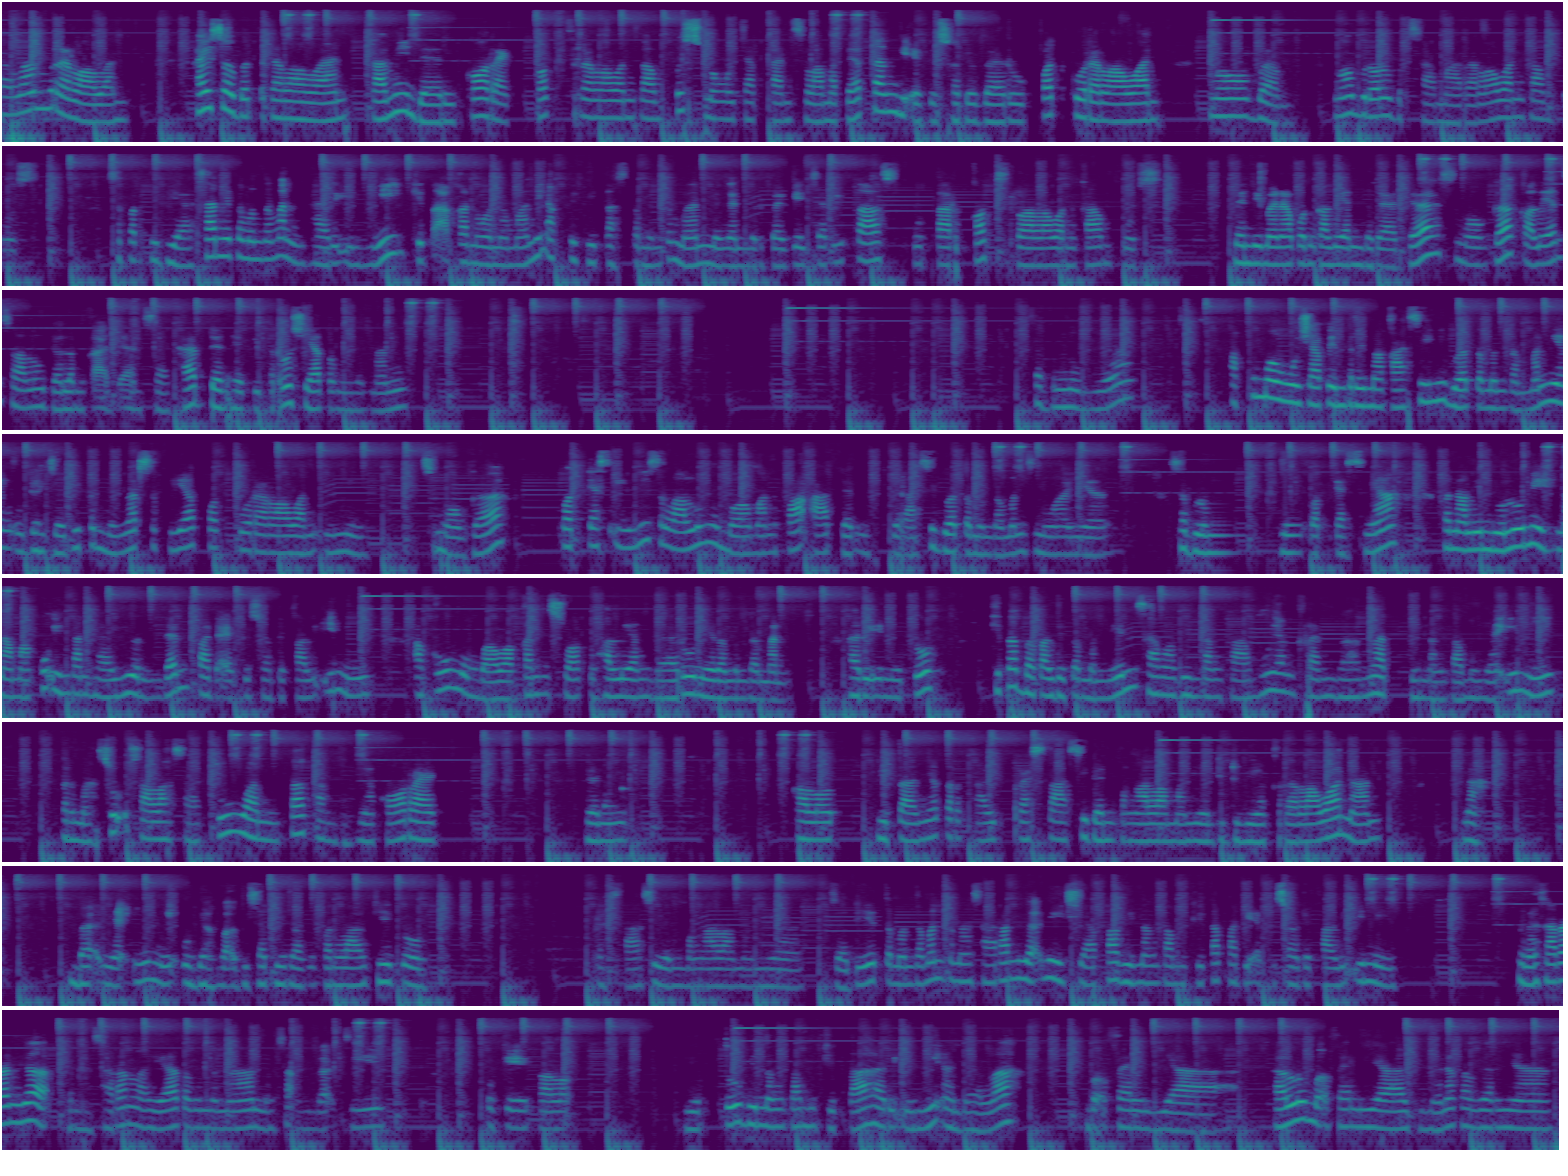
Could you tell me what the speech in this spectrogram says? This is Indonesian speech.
Salam relawan. Hai Sobat Relawan, kami dari Korek, Korps Relawan Kampus mengucapkan selamat datang di episode baru Potku Relawan Ngobam, ngobrol bersama relawan kampus. Seperti biasa nih teman-teman, hari ini kita akan menemani aktivitas teman-teman dengan berbagai cerita seputar Korps Relawan Kampus. Dan di mana pun kalian berada, semoga kalian selalu dalam keadaan sehat dan happy terus ya teman-teman. Sebelumnya aku mau ngucapin terima kasih nih buat teman-teman yang udah jadi pendengar setiap potku relawan ini. Semoga podcast ini selalu membawa manfaat dan inspirasi buat teman-teman semuanya. Sebelum podcastnya, kenalin dulu nih, namaku Intan Hayun, dan pada episode kali ini, aku membawakan sesuatu hal yang baru nih teman-teman. Hari ini tuh, kita bakal ditemenin sama bintang tamu yang keren banget. Bintang tamunya ini termasuk salah satu wanita tangguhnya korek. Dan kalau ditanya terkait prestasi dan pengalamannya di dunia kerelawanan, nah mbaknya ini udah nggak bisa diragukan lagi tuh prestasi dan pengalamannya. Jadi teman-teman penasaran nggak nih siapa bintang tamu kita pada episode kali ini? Penasaran nggak? Penasaran lah ya teman-teman, masa enggak sih? Oke, kalau gitu bintang tamu kita hari ini adalah Mbak Velia. Halo Mbak Velia, gimana kabarnya?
